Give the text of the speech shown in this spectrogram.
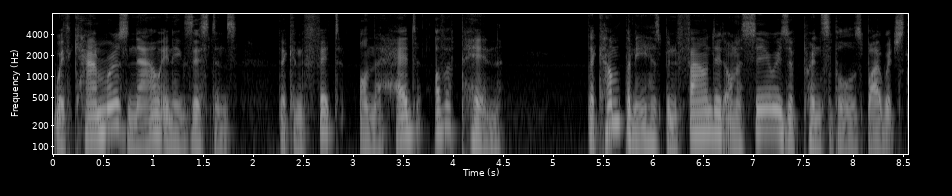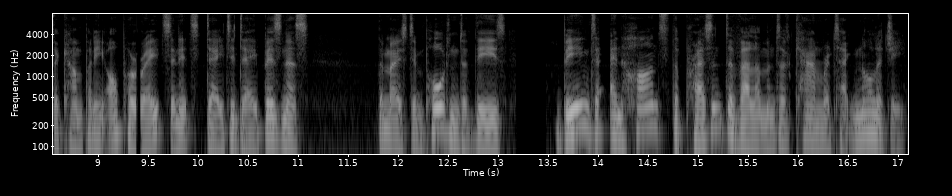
with cameras now in existence that can fit on the head of a pin. The company has been founded on a series of principles by which the company operates in its day to day business. The most important of these being to enhance the present development of camera technology.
